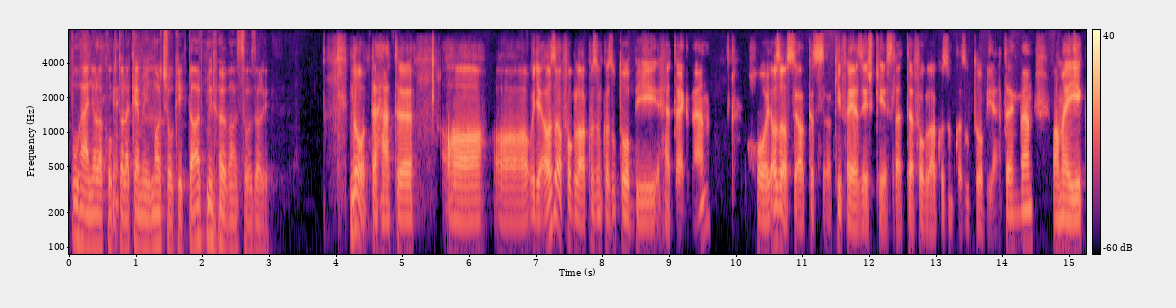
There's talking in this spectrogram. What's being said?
puhány alakoktól a kemény macsókig tart. Miről van szó, Zoli? No, tehát a, a, ugye azzal foglalkozunk az utóbbi hetekben, hogy az a kifejezés készlettel foglalkozunk az utóbbi hetekben, amelyik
